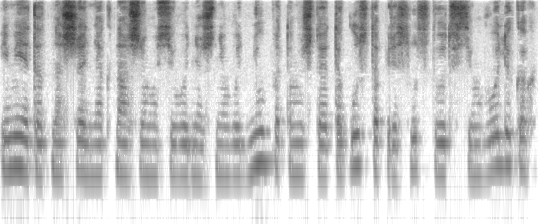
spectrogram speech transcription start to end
имеет отношение к нашему сегодняшнему дню, потому что это густо присутствует в символиках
